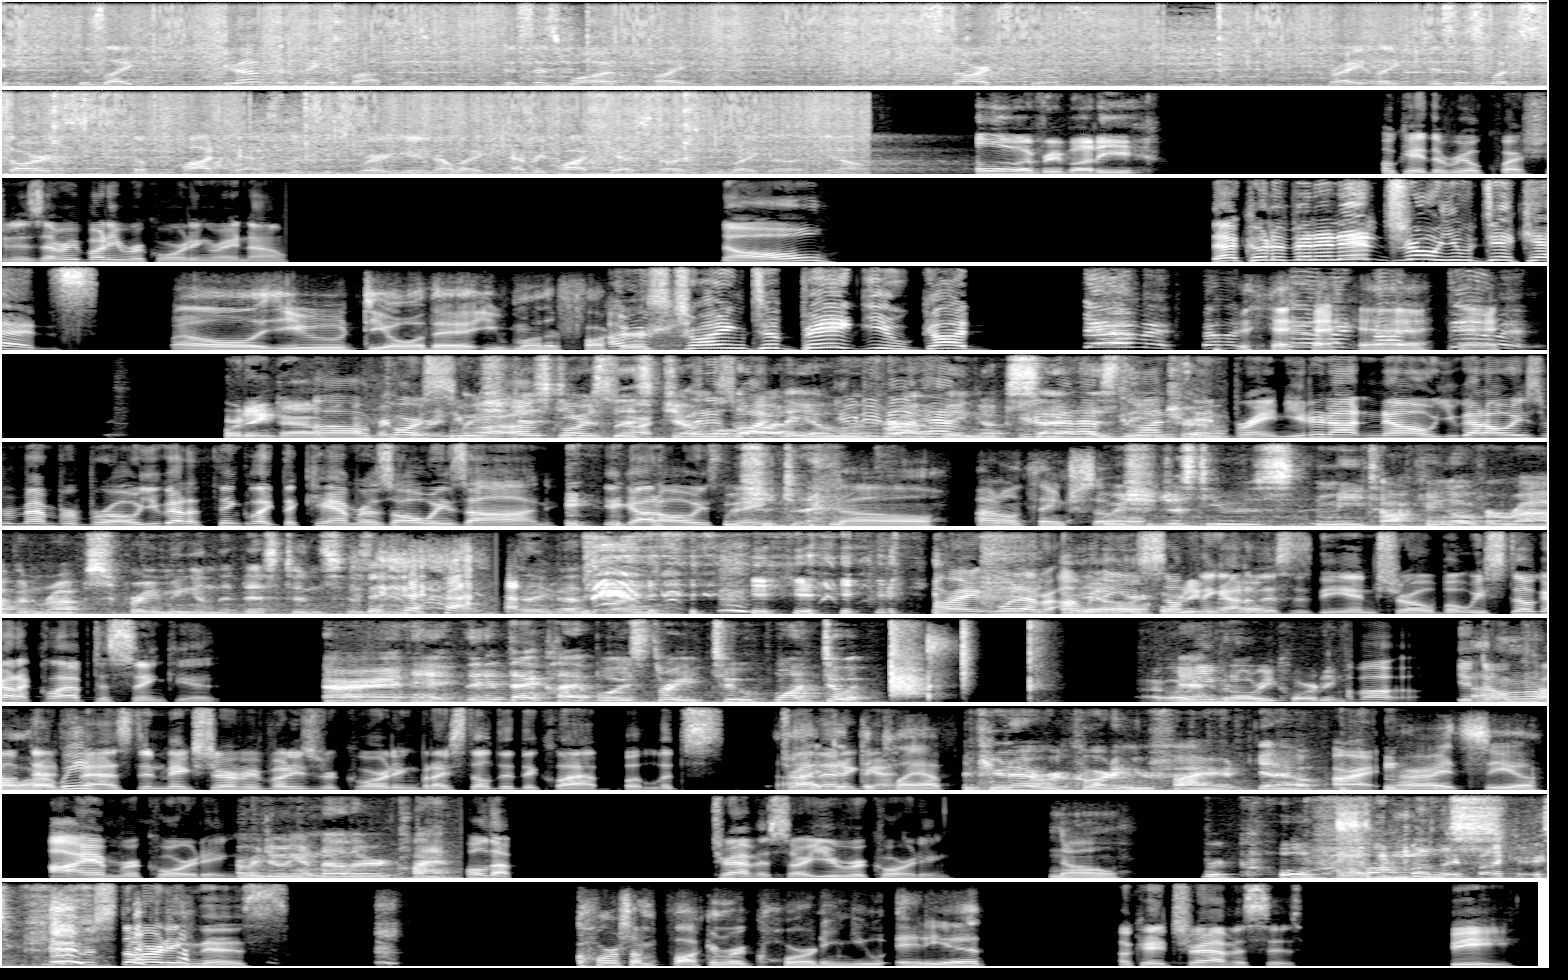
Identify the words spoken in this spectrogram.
Because like you have to think about this. This is what like starts this, right? Like this is what starts the podcast. This is where you know, like every podcast starts with like a you know. Hello, everybody. Okay, the real question is: everybody recording right now? No. That could have been an intro, you dickheads. Well, you deal with it, you motherfuckers. I was trying to bait you. God damn it! God damn it! God damn it! Recording now. Oh, I'm of course recording. you We are. should of just course use this are. That is jumbled audio you of do not Rob have, being You do upset not have as the content intro. brain. You do not know. You gotta always remember, bro. You gotta think like the camera's always on. You gotta always We think. should no, I don't think so. we should just use me talking over Rob and Rob screaming in the distance. As the intro. I think that's fine. All right, whatever. I'm Yeah. gonna use Recording something out of this as the intro, but we still gotta clap to sync it. All right, hit hit that clap, boys. Three, two, one, do it. Are we Yeah. even all recording? How about you I don't, don't know, count are that we? fast and make sure everybody's recording? But I still did the clap. But let's try I that did again. the clap. If you're not recording, you're fired. Get out. All right, All right, see ya. I am recording. Are we doing another clap? Hold up, Travis, are you recording? No, Record, you motherfucker. We're starting this. of course I'm fucking recording, you idiot. Okay, Travis is. B,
